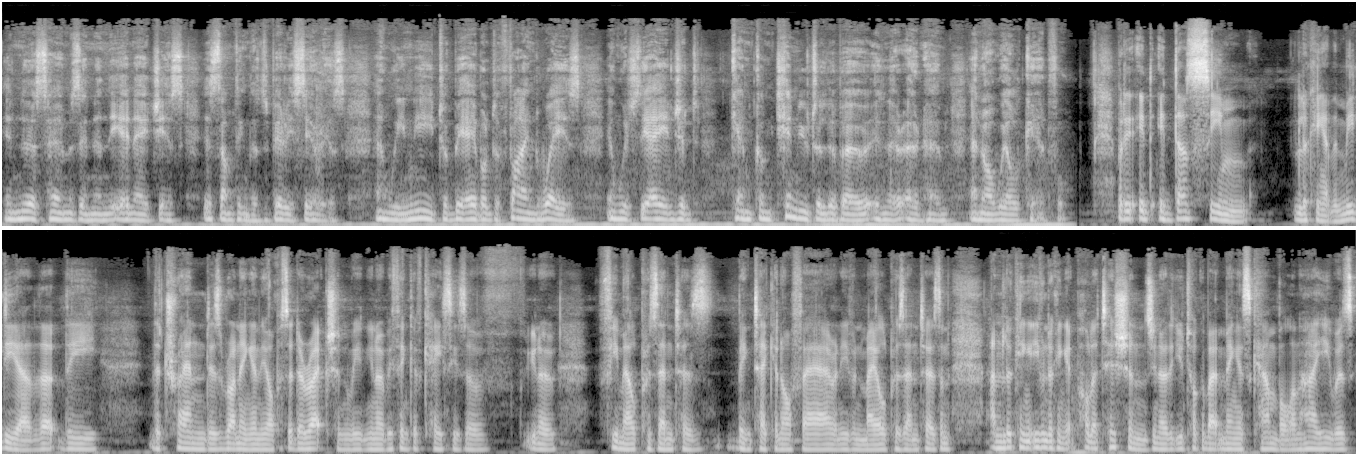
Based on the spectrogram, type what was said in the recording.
in nurse homes and in the NHS is something that's very serious. And we need to be able to find ways in which the aged can continue to live in their own home and are well cared for. But it, it, it does seem, looking at the media, that the the trend is running in the opposite direction. We, you know, we think of cases of, you know, female presenters being taken off air and even male presenters and and looking even looking at politicians you know that you talk about Menzies Campbell and how he was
